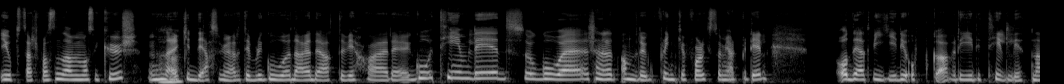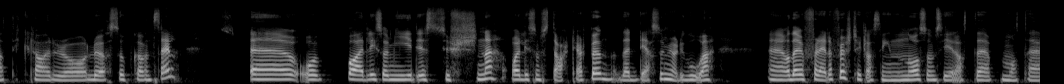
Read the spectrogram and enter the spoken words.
I oppstartsplassen da har masse kurs, men det er ikke det som gjør at de blir gode. Det er jo det at vi har eh, gode teamleads og gode generelt andre flinke folk som hjelper til. Og det at vi gir de oppgaver, gir de tilliten at de klarer å løse oppgaven selv. Eh, og bare liksom gir ressursene og liksom starthjelpen. Det er det som gjør de gode. Eh, og det er jo flere førsteklassinger nå som sier at det på en måte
